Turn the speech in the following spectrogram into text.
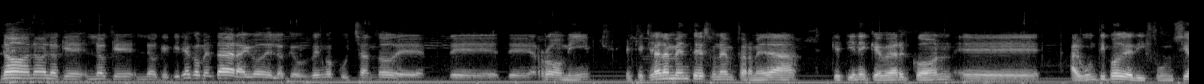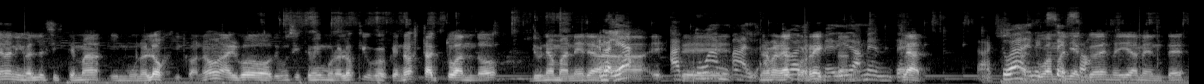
no, no, lo que, lo que, lo que quería comentar, algo de lo que vengo escuchando de, de, de Romy, es que claramente es una enfermedad que tiene que ver con eh, algún tipo de disfunción a nivel del sistema inmunológico, ¿no? Algo de un sistema inmunológico que no está actuando de una manera, En realidad, este, actúan mal, de una manera actúan correcta. ¿no? desmedidamente. Claro, Actúa, en actúa mal y actúa desmedidamente.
